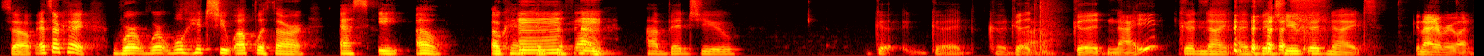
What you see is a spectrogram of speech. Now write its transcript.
So it's okay. We're, we're we'll hit you up with our SEO. Okay, and with that, Mhm. I bid you good good good Good. Good night. good night. I bid you good night. Good night, everyone.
